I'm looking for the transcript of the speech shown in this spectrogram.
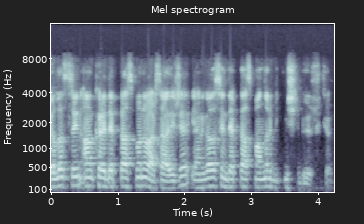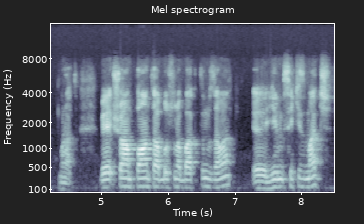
Galatasaray'ın Ankara deplasmanı var sadece. Yani Galatasaray'ın deplasmanları bitmiş gibi gözüküyor Murat. Ve şu an puan tablosuna baktığımız zaman e, 28 maç,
